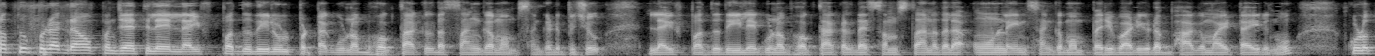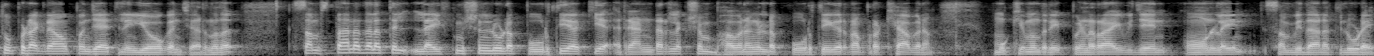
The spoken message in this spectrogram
കുളത്തൂപ്പുഴ ഗ്രാമപഞ്ചായത്തിലെ ലൈഫ് പദ്ധതിയിൽ ഉൾപ്പെട്ട ഗുണഭോക്താക്കളുടെ സംഗമം സംഘടിപ്പിച്ചു. ലൈഫ് പദ്ധതിയിലെ ഗുണഭോക്താക്കളുടെ സംസ്ഥാനതല ഓൺലൈൻ സംഗമം പരിപാടിയുടെ ഭാഗമായിട്ടായിരുന്നു കുളത്തൂപ്പുഴ ഗ്രാമപഞ്ചായത്തിലെ യോഗം ചേർന്നത്. സംസ്ഥാനതലത്തിൽ ലൈഫ് മിഷനിലൂടെ പൂർത്തിയാക്കിയ രണ്ടര ലക്ഷം ഭവനങ്ങളുടെ പൂർത്തീകരണ പ്രഖ്യാപനം മുഖ്യമന്ത്രി പിണറായി വിജയൻ ഓൺലൈൻ സംവിധാനത്തിലൂടെ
